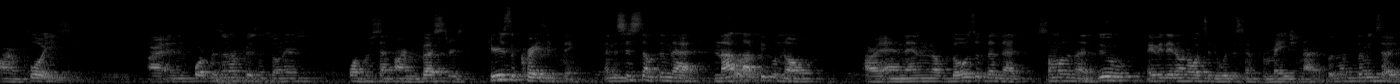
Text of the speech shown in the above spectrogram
are employees, all right, and then 4% are business owners, 1% are investors. Here's the crazy thing, and this is something that not a lot of people know, all right, and then of those of them that, some of them that do, maybe they don't know what to do with this information, all right, but let, let me tell you.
